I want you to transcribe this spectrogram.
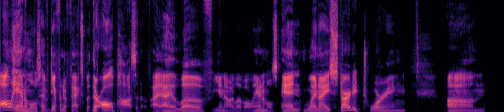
all animals have different effects, but they're all positive. I, I, love, you know, I love all animals. And when I started touring, um,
